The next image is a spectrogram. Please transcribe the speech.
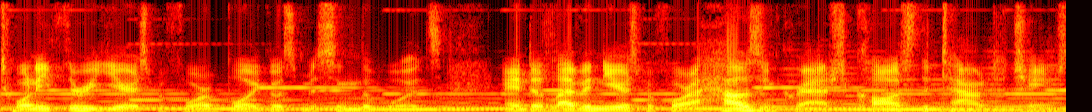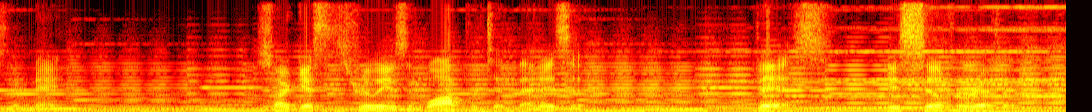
23 years before a boy goes missing in the woods, and 11 years before a housing crash caused the town to change their name. So I guess this really isn't Whopperton, then, is it? This is Silver River.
